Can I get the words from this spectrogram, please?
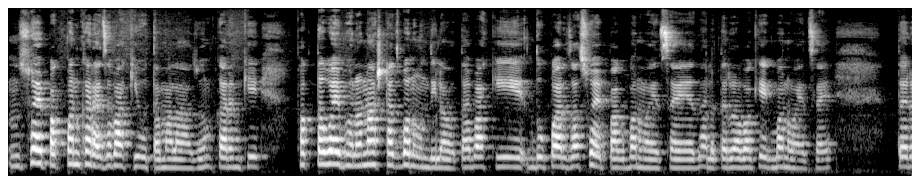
स्वयंपाक पण करायचा बाकी होता मला अजून कारण की फक्त वैभवनं नाश्ताच बनवून दिला होता. बाकी दुपारचा स्वयंपाक बनवायचा आहे झालं तर रवा केक बनवायचा आहे. तर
